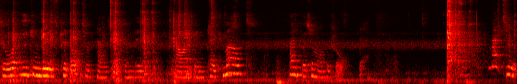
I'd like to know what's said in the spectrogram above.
So what you can do is put lots of pencils in here. Now I'm going to take them out and put them on the floor. There. Magic!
